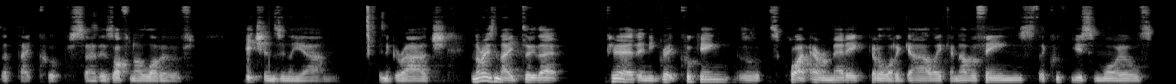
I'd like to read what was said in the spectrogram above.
that they cook. So, there's often a lot of kitchens in the um, in the garage, and the reason they do that. If you had any Greek cooking, it's quite aromatic, got a lot of garlic and other things. They cook use some oils.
